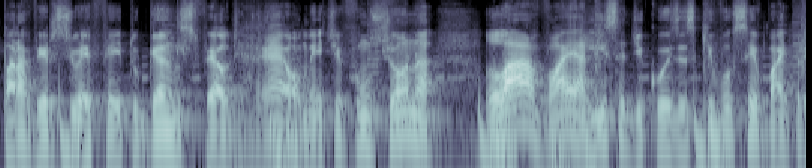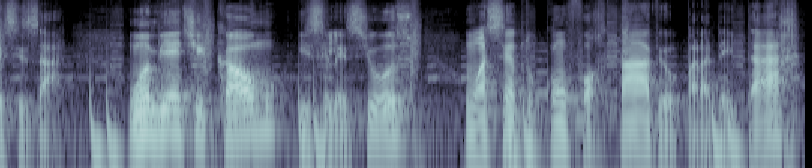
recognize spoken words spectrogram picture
para ver se o efeito Gansfeld realmente funciona, lá vai a lista de coisas que você vai precisar. Um ambiente calmo e silencioso, um assento confortável para deitar,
